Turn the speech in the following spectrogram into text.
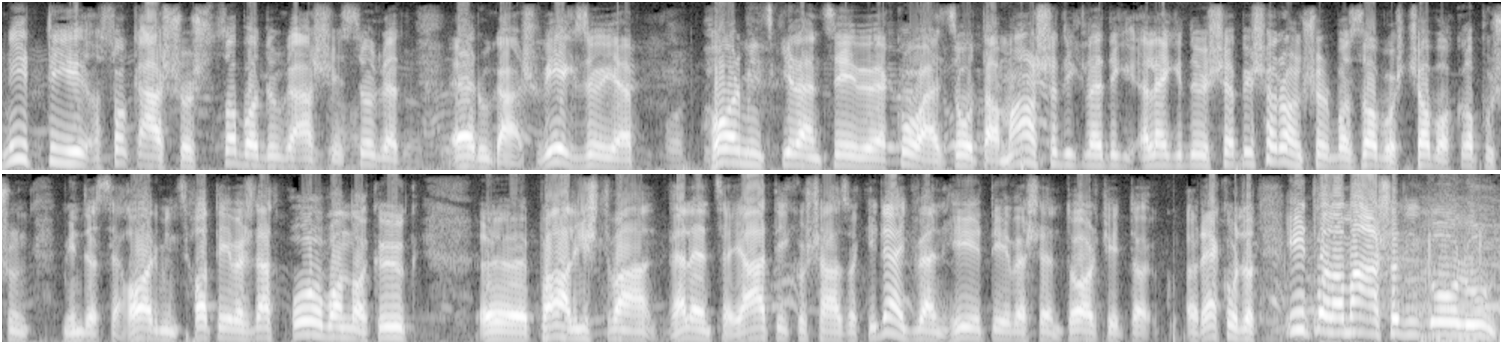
Nitti, a szokásos szabadrugás és szöglet elrugás végzője. 39 éve Kovács Zoltán második legidősebb, és a rangsorban Zabos Csaba kapusunk mindössze 36 éves, de hát hol vannak ők? Pál István, Velence játékosáz, aki 47 évesen tartja itt a rekordot. Itt van a második gólunk,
